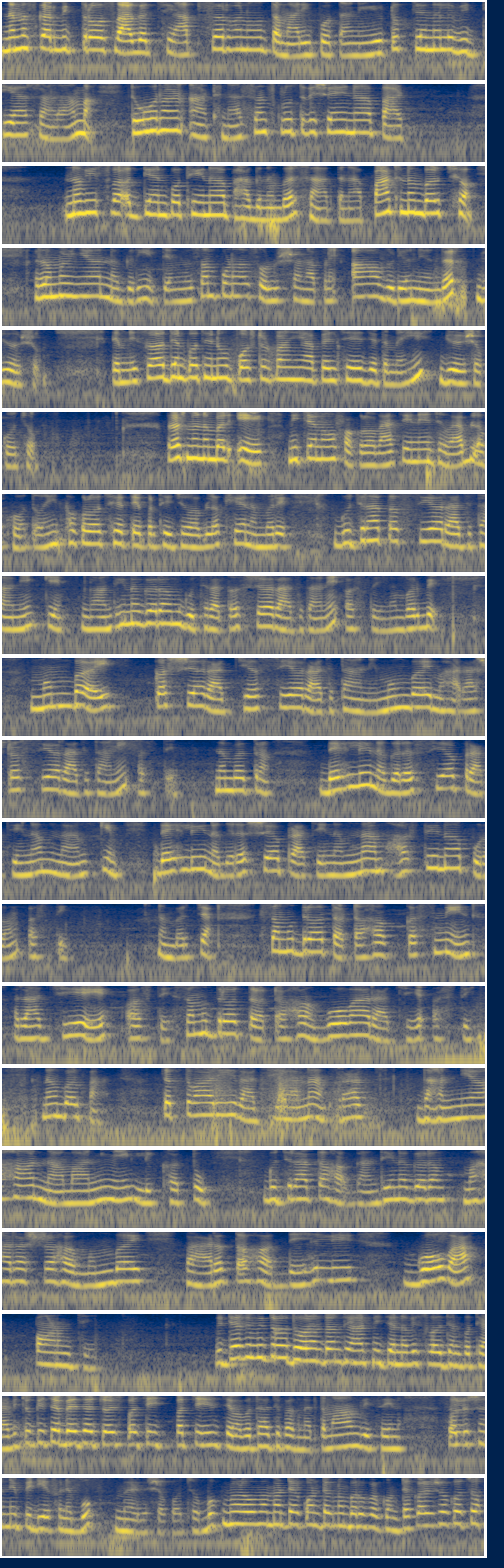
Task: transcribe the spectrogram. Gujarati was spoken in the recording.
નમસ્કાર મિત્રો, સ્વાગત છે આપ સર્વનું તમારી પોતાની યુટ્યુબ ચેનલ વિદ્યાશાળામાં. ધોરણ આઠના સંસ્કૃત વિષયના પાઠ, નવી સ્વ અધ્યયન પોથીના ભાગ નંબર સાતના પાઠ નંબર છ, રમણીય નગરી તેમનું સંપૂર્ણ સોલ્યુશન આપણે આ વિડીયોની અંદર જોઈશું. તેમની સ્વ અધ્યયન પોથીનું પોસ્ટર પણ અહીં આપેલ છે, જે તમે અહીં જોઈ શકો છો. પ્રશ્ન નંબર એક, નીચેનો ફકરો વાંચીને જવાબ લખો. તો અહીં ફકરો છે તે પરથી જવાબ લખીએ. નંબર એક, ગુજરાતસ્ય રાજધાની કે? ગાંધીનગરમ ગુજરાતસ્ય રાજધાની અસ્તિ નંબર બે, મુંબઈ કશ્ય રાજ્યસ્ય રાજધાની? મુંબઈ મહારાષ્ટ્રસ્ય રાજધાની અસ્તિ નંબર ત્રણ દેહલી નગરસ્ય પ્રાચીનમ નામ કિમ? દેહલી નગરસ્ય પ્રાચીનમ નામ હસ્તિનાપુરમ અસ્તિ નંબર ચાર समुद्रतटः कस्मिन् राज्ये अस्ति समुद्रतटः गोवाराज्ये अस्ति नम्बर् पाँच चत्वारि राज्यानां राजधान्याः नामानि लिखतु गुजरातः गान्धीनगरं महाराष्ट्रः मुम्बै भारतः देहली गोवा पणजी વિદ્યાર્થી મિત્રો, ધોરણ ત્રણથી આઠની જે નવી સ્વઅધ્યયન પોથી આવી ચૂકી છે બે હજાર ચોવીસ પચીસ જેમાં બધા જ ભાગના તમામ વિષયના સોલ્યુશનની પીડીએફ અને બુક મેળવી શકો છો. બુક મેળવવા માટે કોન્ટેક્ટ નંબર ઉપર કોન્ટેક્ટ કરી શકો છો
